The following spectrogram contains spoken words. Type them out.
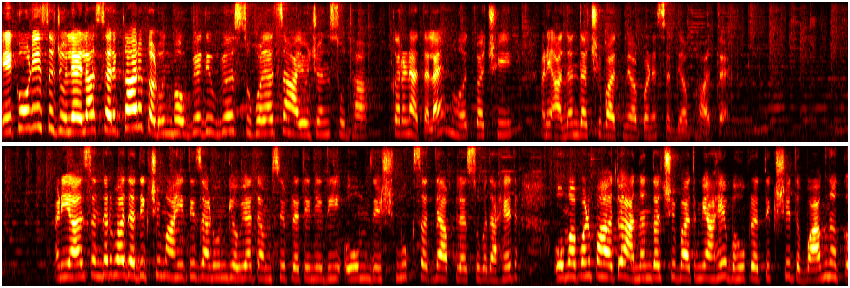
एकोणीस जुलैला सरकारकडून भव्य दिव्य सोहळ्याचं आयोजन सुद्धा करण्यात आलंय. महत्वाची आणि आनंदाची बातमी आपण सध्या पाहत आहे आणि या संदर्भात अधिकची माहिती जाणून घेऊयात आमचे प्रतिनिधी ओम देशमुख सध्या आपल्यासोबत आहेत. ओम आपण पाहतोय आनंदाची बातमी आहे. बहुप्रतीक्षित वाघनक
